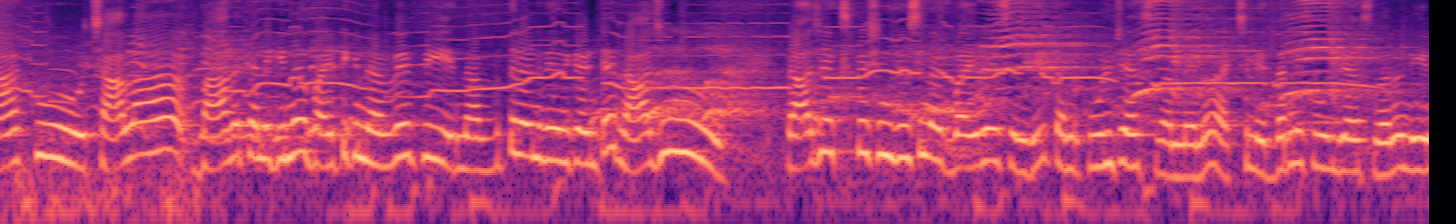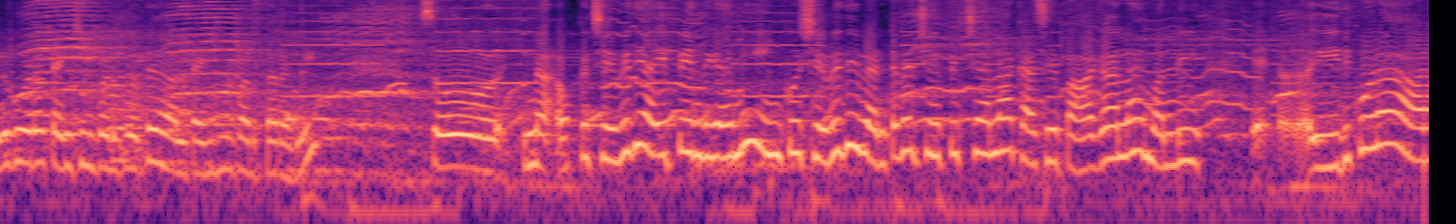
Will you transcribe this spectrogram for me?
నాకు చాలా బాధ కలిగిన బయటికి నవ్వేసి నవ్వుతున్నది ఎందుకంటే రాజు రాజు ఎక్స్ప్రెషన్ చూసి నాకు భయం వేసింది. తను కూల్ చేస్తున్నాను నేను. యాక్చువల్లీ ఇద్దరిని కూల్ చేస్తున్నాను. నేను కూడా టెన్షన్ పడిపోతే వాళ్ళు టెన్షన్ పడతారని. సో నా ఒక్క చెవిది అయిపోయింది కానీ ఇంకో చెవిది వెంటనే చేపించాలా కాసేపు ఆగాల మళ్ళీ ఇది కూడా ఆ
